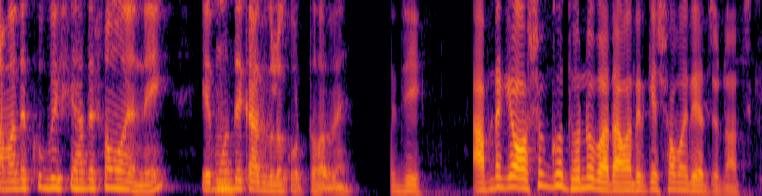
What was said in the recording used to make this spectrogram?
আমাদের খুব বেশি হাতে সময় নেই এর মধ্যে কাজগুলো করতে হবে। জি আপনাকে অসংখ্য ধন্যবাদ আমাদেরকে সময় দেওয়ার জন্য আজকে।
